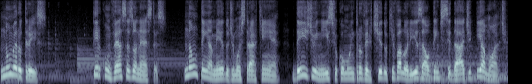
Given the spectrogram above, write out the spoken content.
Número 3. Ter conversas honestas. Não tenha medo de mostrar quem é, desde o início como um introvertido que valoriza a autenticidade e a morte.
